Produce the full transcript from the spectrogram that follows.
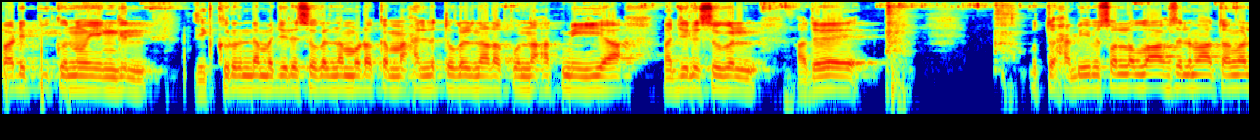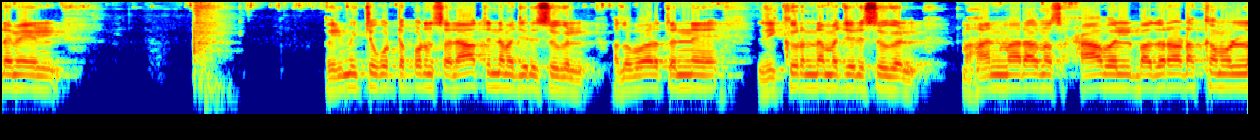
പഠിപ്പിക്കുന്നു എങ്കിൽ ദിക്റിന്റെ മജുലിസുകൾ നമ്മുടെയൊക്കെ മഹല്ലത്തുകൾ നടക്കുന്ന ആത്മീയ മജുലിസുകൾ അത് മുത്ത് ഹബീബ് സല്ലാഹു വസ്ലമ തങ്ങളുടെ മേൽ ഒരുമിച്ച് കൂട്ടപ്പെടുന്ന സലാത്തിന്റെ മജുലിസുകൾ അതുപോലെ തന്നെ ദിഖറിന്റെ മജുലിസുകൾ മഹാന്മാരാകുന്ന സഹാബൽ ബദറടക്കമുള്ള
